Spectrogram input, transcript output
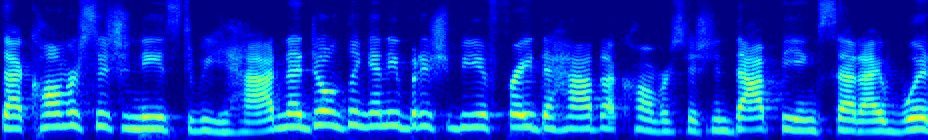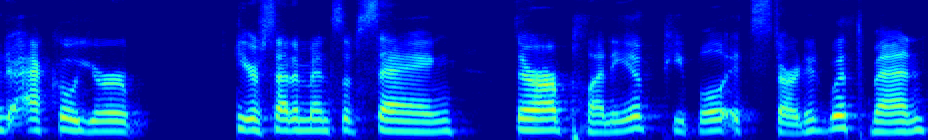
that conversation needs to be had. And I don't think anybody should be afraid to have that conversation. That being said, I would echo your your sentiments of saying there are plenty of people it started with men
